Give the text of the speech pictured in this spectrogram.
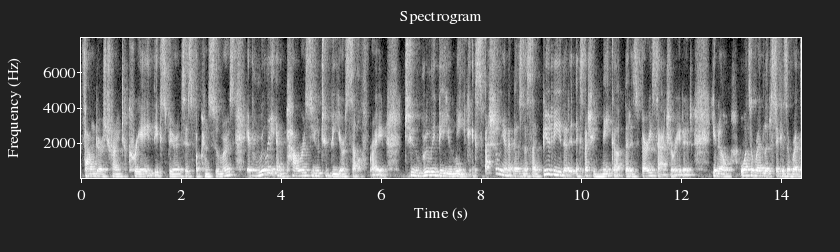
founder is trying to create, the experiences for consumers. It really empowers you to be yourself, right? To really be unique, especially in a business like beauty, that it, especially makeup that is very saturated. You know, what's a red lipstick is a red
